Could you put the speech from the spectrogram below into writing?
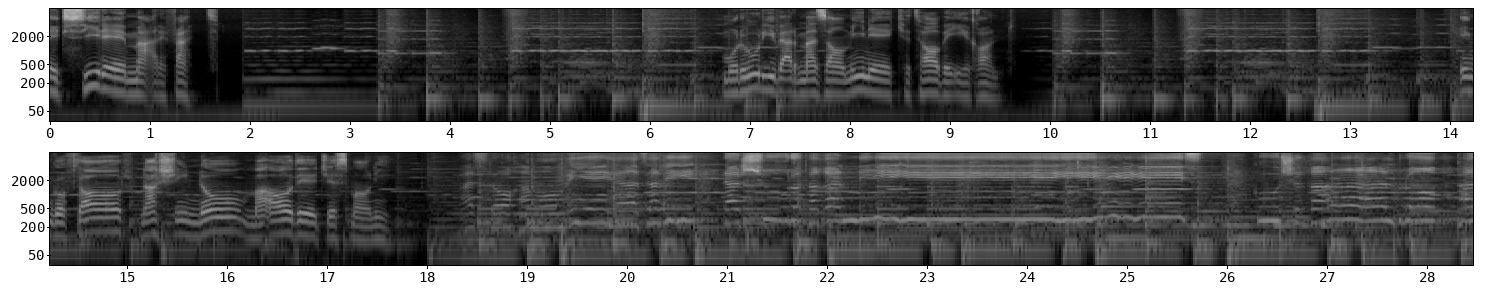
اکسیر معرفت. مروری بر مزامین کتاب ایقان این گفتار نقشی نو معاد جسمانی. از تا همامه ازلی در شور و تغنیست گوش قلب را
